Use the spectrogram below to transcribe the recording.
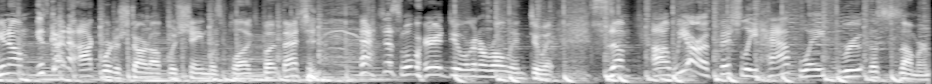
You know, it's kind of awkward to start off with shameless plugs, but that's just, that's just what we're going to do. We're going to roll into it. So, uh, we are officially halfway through the summer,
